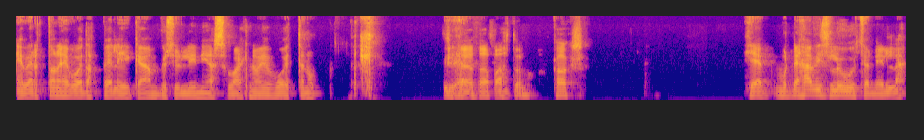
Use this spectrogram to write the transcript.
Everton ei voita pelikään pysy linjassa, vaikka ne on jo voittanut yhden. Sitä tapahtunut. Kaksi. Jep, mutta ne hävisi Lutonille.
